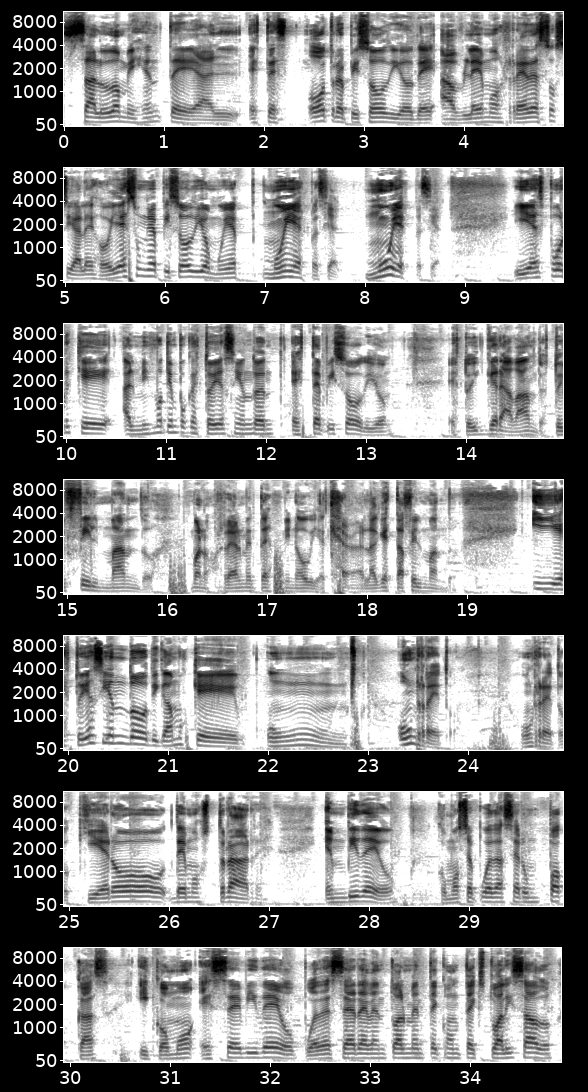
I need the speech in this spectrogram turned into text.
Saludos mi gente al este es otro episodio de Hablemos redes sociales. Hoy es un episodio muy muy especial, muy especial. Y es porque al mismo tiempo que estoy haciendo este episodio, estoy grabando, estoy filmando. Bueno, realmente es mi novia, Cara, la que está filmando. Y estoy haciendo, digamos que un un reto, un reto. Quiero demostrar en video cómo se puede hacer un podcast y cómo ese video puede ser eventualmente contextualizado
